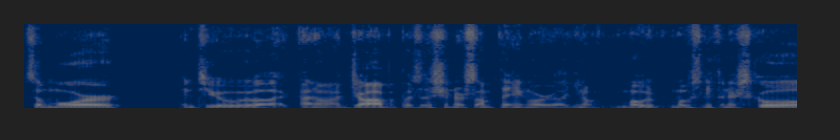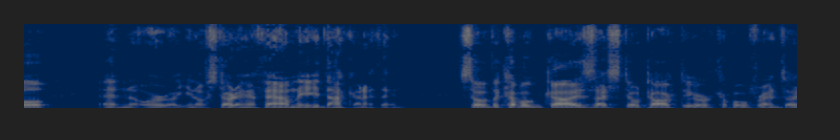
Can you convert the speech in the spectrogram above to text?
So more into I don't know a job, a position, or something, or like you know mo- mostly finished school and or you know starting a family, that kind of thing. So the couple guys I still talk to, or a couple of friends I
